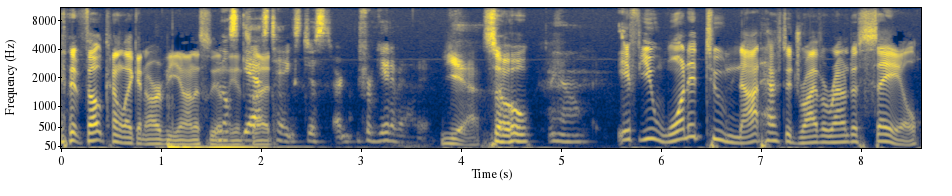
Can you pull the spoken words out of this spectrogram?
and it felt kind of like an RV, honestly, on Those the gas inside. tanks just are, forget about it. Yeah. So Yeah. if you wanted to not have to drive around a sail,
